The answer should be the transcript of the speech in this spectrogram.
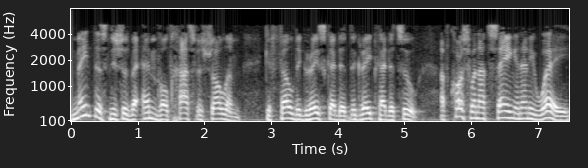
meint es nicht dass chas v'sholem the dazu. Of course, we're not saying in any way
